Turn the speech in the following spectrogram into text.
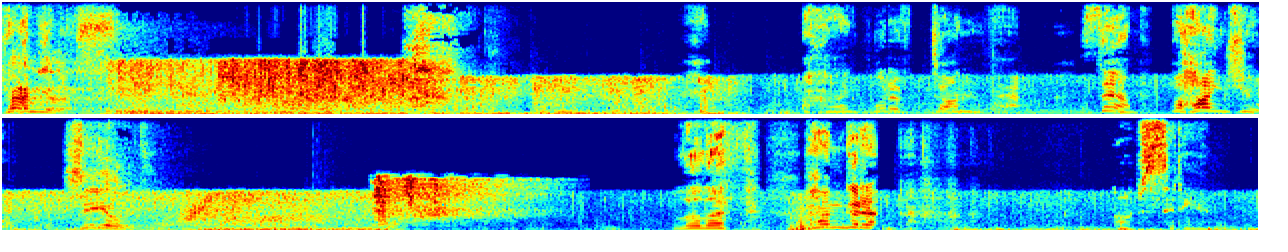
Camulus! I would have done that. Sam, behind you! Shield! Lilith, I'm gonna. Obsidian.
